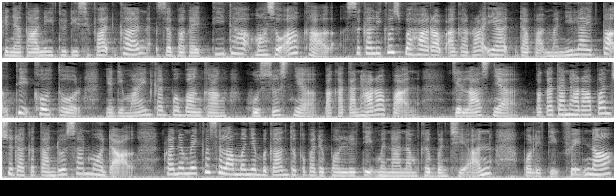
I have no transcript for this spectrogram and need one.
kenyataan itu disifatkan sebagai tidak masuk akal sekaligus berharap agar rakyat dapat menilai taktik kotor yang dimainkan pembangkang khususnya Pakatan Harapan. Jelasnya, Pakatan Harapan sudah ketandusan modal kerana mereka selamanya bergantung kepada politik menanam kebencian, politik fitnah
